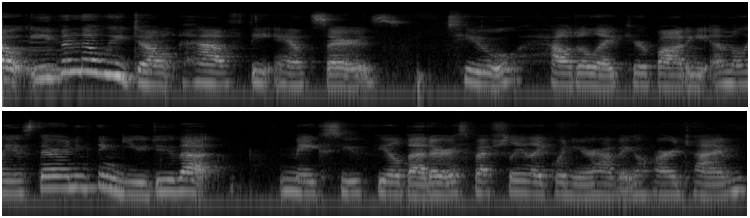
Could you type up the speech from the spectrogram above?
So, even though we don't have the answers to how to like your body, Emily, is there anything you do that makes you feel better, especially like when you're having a hard time?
